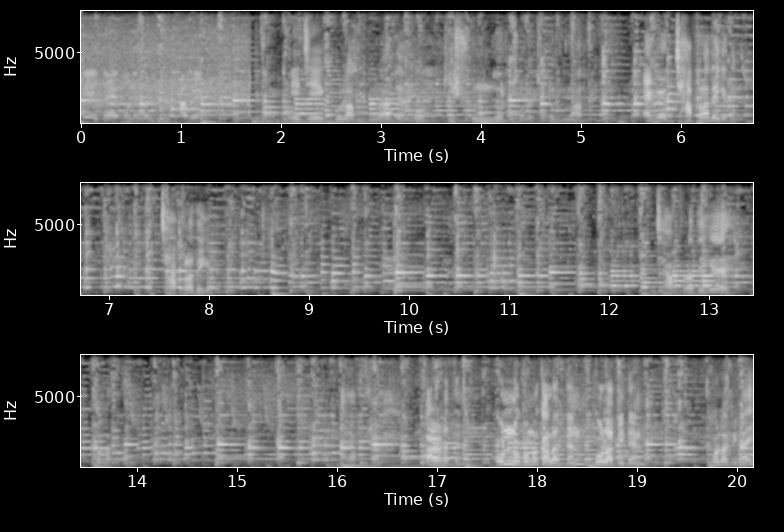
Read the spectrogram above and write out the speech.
পেয়ে যায় মনে করেন খাবে এই যে গোলাপগুলা, দেখো, কি সুন্দর ছোট ছোট গোলাপ। একবার ঝাপড়া দেখে দেন ঝাপড়া দেখে দেন ঝাপড়া দেখে গোলাপ দেন দেন, অন্য কোনো কালার দেন, গোলাপি দেন। গোলাপি নাই,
